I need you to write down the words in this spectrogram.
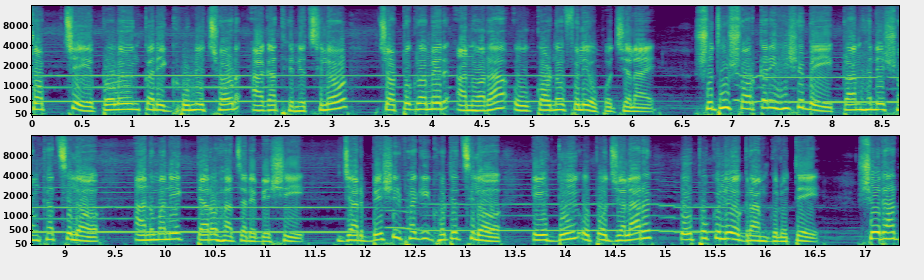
সবচেয়ে প্রলয়ঙ্কারী ঘূর্ণিঝড় আঘাত এনেছিল চট্টগ্রামের আনোয়ারা ও কর্ণফুলী উপজেলায়। শুধু সরকারি হিসেবেই প্রাণহানির সংখ্যা ছিল আনুমানিক তেরো হাজারে বেশি। যার বেশিরভাগই ঘটেছিল এই দুই উপজেলার উপকূলীয় গ্রামগুলোতে। সে রাত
